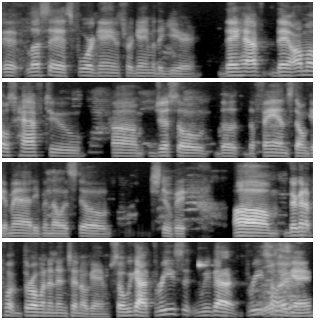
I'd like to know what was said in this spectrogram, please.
it, let's say it's four games for game of the year. They have they almost have to um just so the the fans don't get mad, even though it's still stupid. Um, they're gonna put throw in a Nintendo game. So we got three. We got three Really? Sony games.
